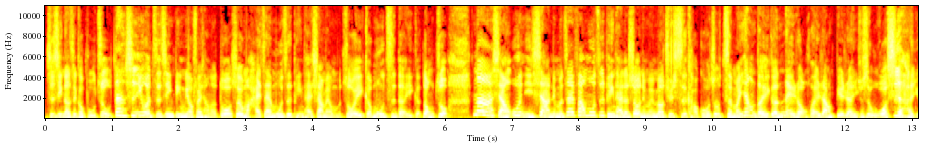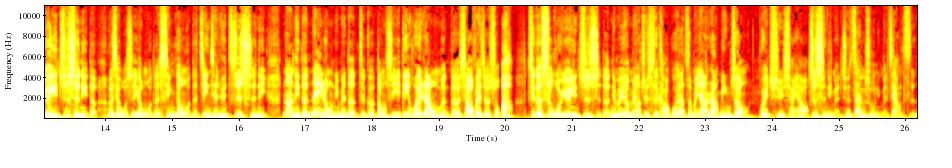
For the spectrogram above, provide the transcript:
资金的这个补助，但是因为资金并没有非常的多，所以我们还在募资平台上面，我们做一个募资的一个动作。那想问一下，你们在放募资平台的时候，你们有没有去思考过，说怎么样的一个内容会让别人就是我是很愿意支持你的，而且我是用我的行动、我的金钱去支持你，那你的内容里面的这个东西一定会让我们的消费者说啊，这个是我愿意支持的。你们有没有去思考过要怎么样让民众会去想要支持你们，就是赞助你们这样子？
